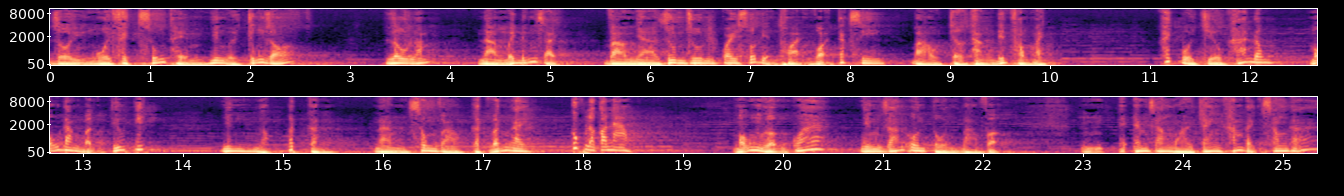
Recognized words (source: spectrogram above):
Rồi ngồi phịch xuống thềm như người trúng gió Lâu lắm Nàng mới đứng dậy Vào nhà run run quay số điện thoại gọi taxi Bảo chở thẳng đến phòng mạch. Khách buổi chiều khá đông Mẫu đang bận tiếu tít Nhưng Ngọc bất cần Nàng xông vào cật vấn ngay. Cúc là con nào? Mẫu ngượng quá Nhưng dán ôn tồn bảo vợ. "Ừ, Em ra ngoài cho anh khám bệnh xong đã.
